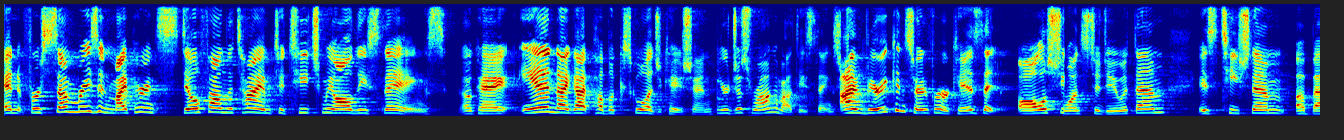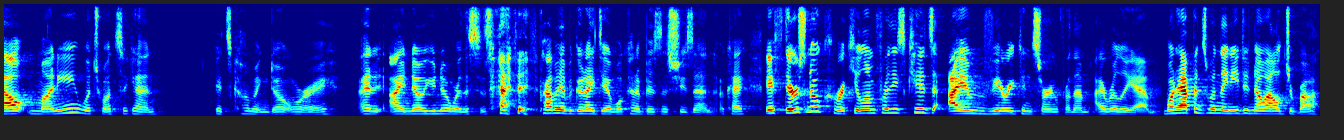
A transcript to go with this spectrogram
and for some reason, my parents still found the time to teach me all these things, okay? And I got public school education. You're just wrong about these things. I'm very concerned for her kids that all she wants to do with them is teach them about money, which once again, it's coming, don't worry. And I know you know where this is headed. Probably have a good idea of what kind of business she's in, okay? If there's no curriculum for these kids, I am very concerned for them. I really am. What happens when they need to know algebra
